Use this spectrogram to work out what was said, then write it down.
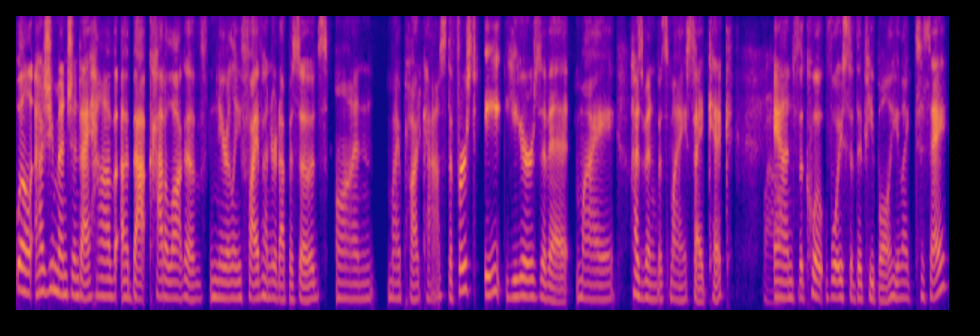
Well, as you mentioned, I have a back catalog of nearly 500 episodes on my podcast. The first eight years of it, my husband was my sidekick wow. and the quote voice of the people, he liked to say.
